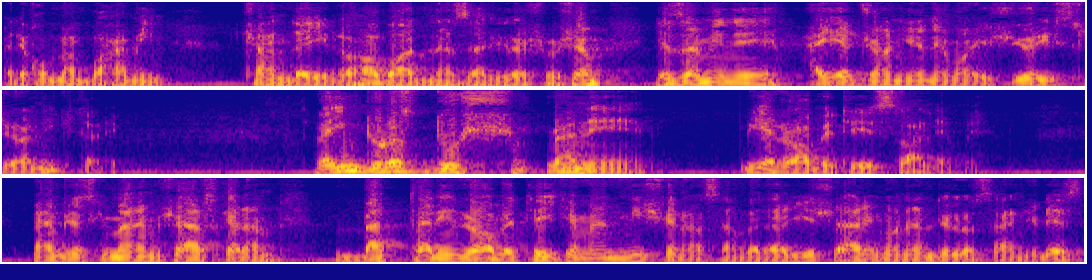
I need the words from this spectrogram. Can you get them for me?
ولی خب من با همین چند دقیقه ها باید نظری داشته باشم یه زمینه هیجانی و نمایشی و هیستریانیک داره. و این درست دشمن یه رابطه سالمه. به همجاست که من همیشه ارز کردم بدترین رابطه ای که من می‌شناسم و در یه شهری مانند لس آنجلس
